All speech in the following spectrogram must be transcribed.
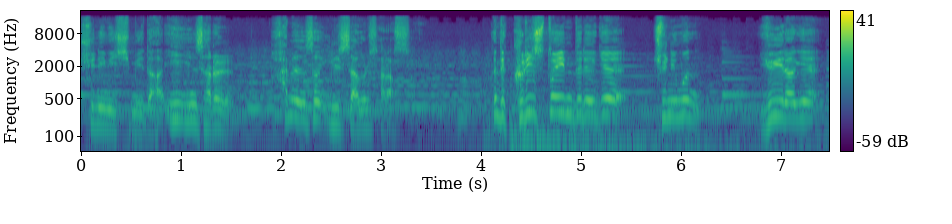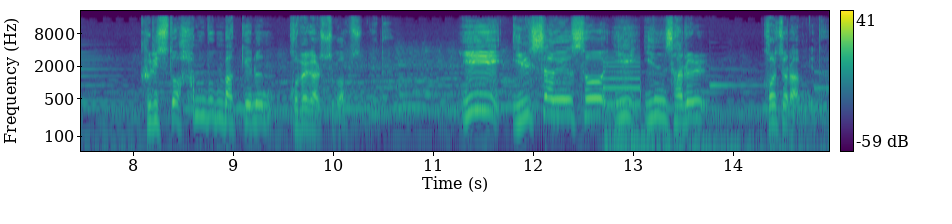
주님이십니다. 이 인사를 하면서 일상을 살았어요. 근데 그리스도인들에게 주님은 유일하게 그리스도 한 분밖에는 고백할 수가 없습니다. 이 일상에서 이 인사를 거절합니다.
